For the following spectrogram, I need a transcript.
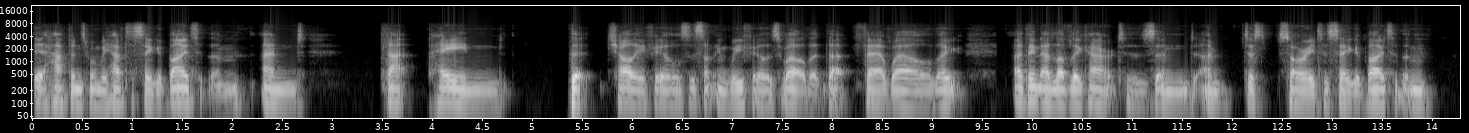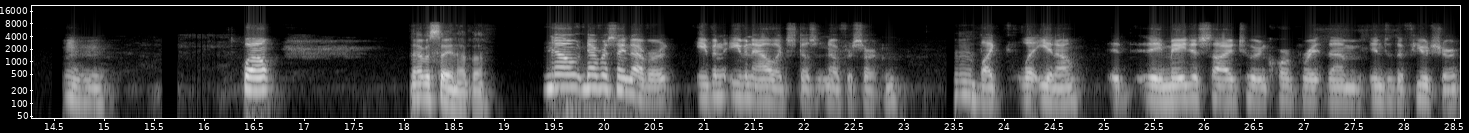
it happens when we have to say goodbye to them and that pain charlie feels is something we feel as well that that farewell like i think they're lovely characters and i'm just sorry to say goodbye to them Mhm. Well, never say never no, never say never. Even even Alex doesn't know for certain. Hmm. Like, let you know, it, they may decide to incorporate them into the future,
